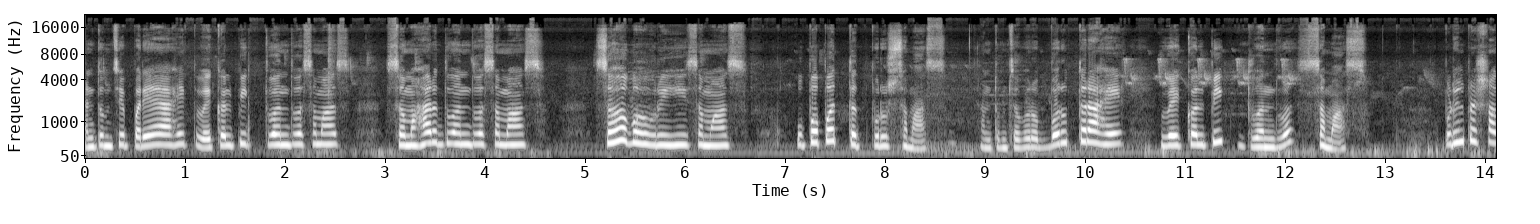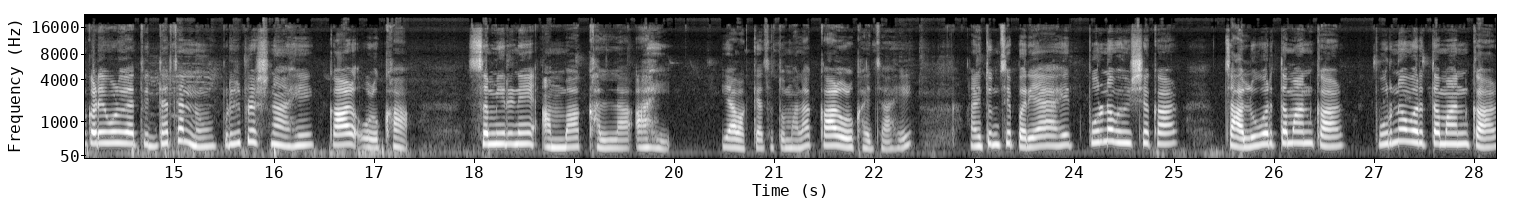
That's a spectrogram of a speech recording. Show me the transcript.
आणि तुमचे पर्याय आहेत वैकल्पिक द्वंद्व समास समहार द्वंद्व समास सहबहुरीही समास उपपद तत्पुरुष समास. आणि तुमचं बरोबर उत्तर आहे वैकल्पिक द्वंद्व समास पुढील प्रश्नाकडे वळूयात विद्यार्थ्यांनो. पुढील प्रश्न आहे काळ ओळखा. समीरने आंबा खाल्ला आहे. या वाक्याचा तुम्हाला काळ ओळखायचा आहे. आणि तुमचे पर्याय आहेत पूर्ण भविष्यकाळ चालू वर्तमान काळ पूर्ण वर्तमान काळ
